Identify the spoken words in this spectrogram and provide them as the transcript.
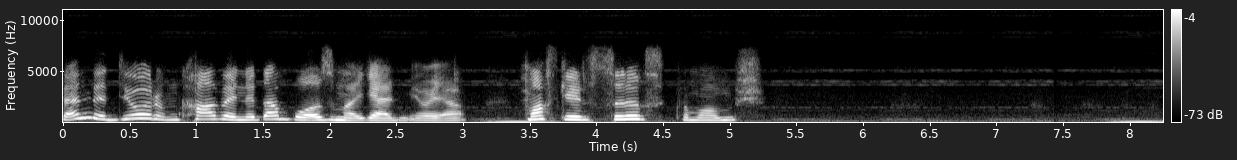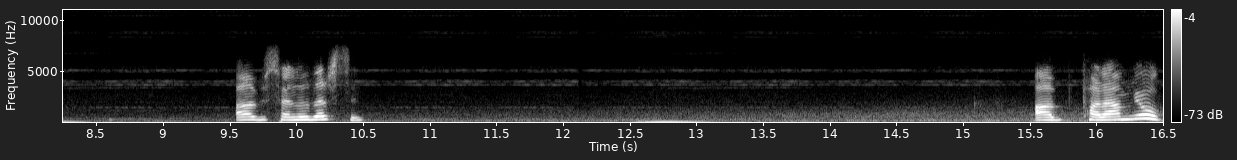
Ben de diyorum kahve neden boğazıma gelmiyor ya. Maske sırılsıklam olmuş. Abi sen ödersin. Abi param yok.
